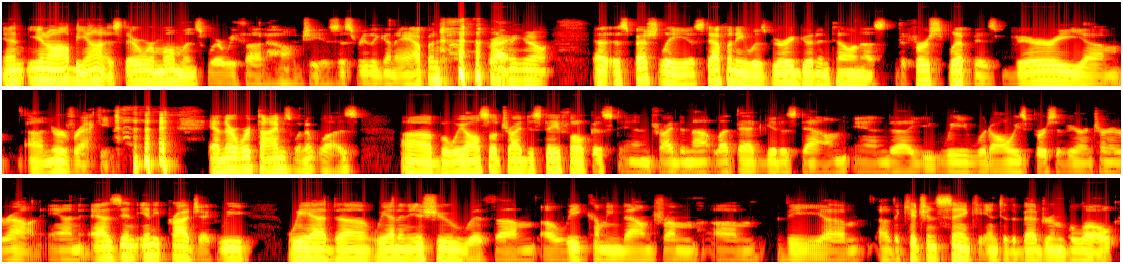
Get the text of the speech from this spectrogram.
And you know, I'll be honest. There were moments where we thought, "Oh, gee, is this really going to happen?" I Right. mean, you know, especially uh, Stephanie was very good in telling us the first flip is very um, uh, nerve wracking, and there were times when it was. Uh, but we also tried to stay focused and tried to not let that get us down. And uh, we would always persevere and turn it around. And as in any project, we we had uh, we had an issue with um, a leak coming down from um, the um, uh, the kitchen sink into the bedroom below,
